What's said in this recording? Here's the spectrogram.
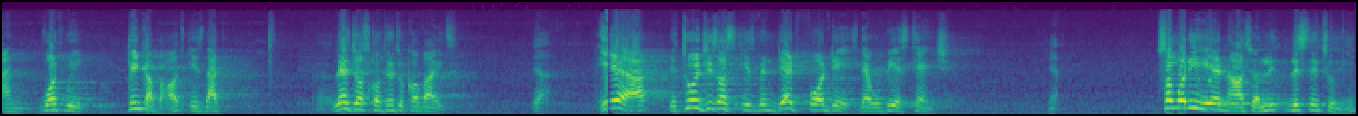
And what we think about is that let's just continue to cover it. Here, they told Jesus he's been dead four days. There will be a stench. Yeah. Somebody here now, as you're li- listening to me,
